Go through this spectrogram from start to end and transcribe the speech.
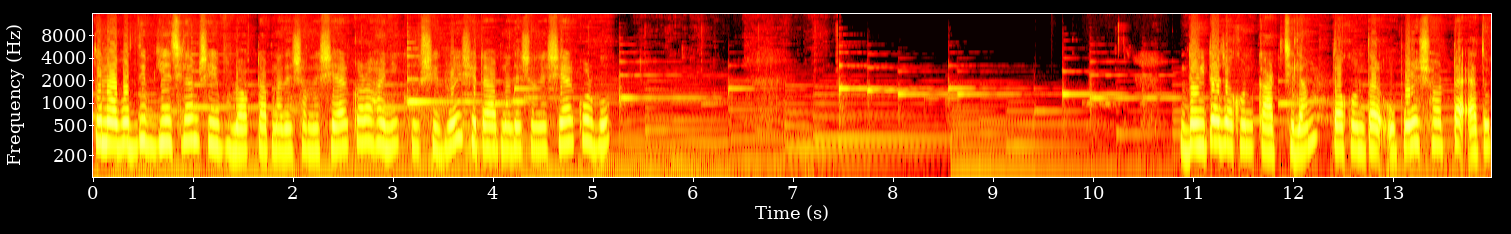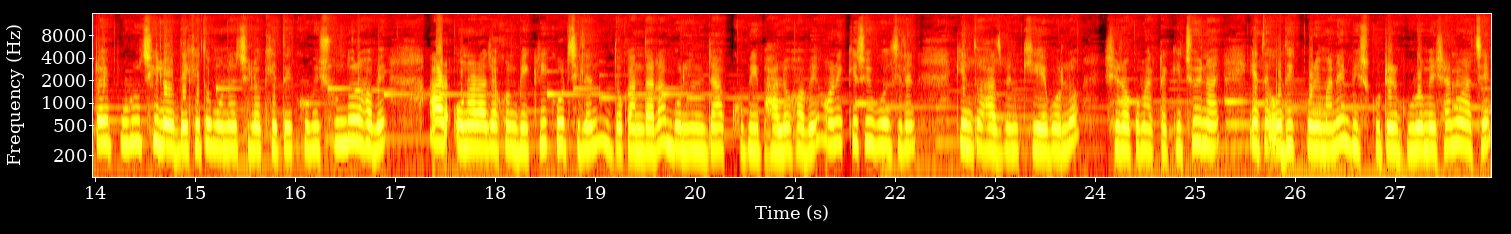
তো নবদ্বীপ গিয়েছিলাম, সেই ব্লগটা আপনাদের সঙ্গে শেয়ার করা হয়নি। খুব শীঘ্রই সেটা আপনাদের সঙ্গে শেয়ার করব। দইটা যখন কাটছিলাম, তখন তার উপরের শটটা এতটাই পুরু ছিল, দেখে তো মনে হচ্ছিল খেতে খুবই সুন্দর হবে। আর ওনারা যখন বিক্রি করছিলেন, দোকানদাররা বললেন না খুবই ভালো হবে। অনেক কিছুই বলছিলেন, কিন্তু হাজবেন্ড খেয়ে বলল, সেরকম একটা কিছুই নয়। এতে অধিক পরিমাণে বিস্কুটের গুঁড়ো মেশানো আছে,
